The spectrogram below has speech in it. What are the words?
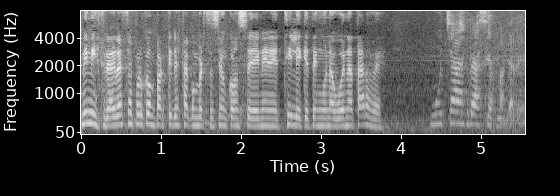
Ministra, gracias por compartir esta conversación con CNN Chile. Que tenga una buena tarde. Muchas gracias, Macarena.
